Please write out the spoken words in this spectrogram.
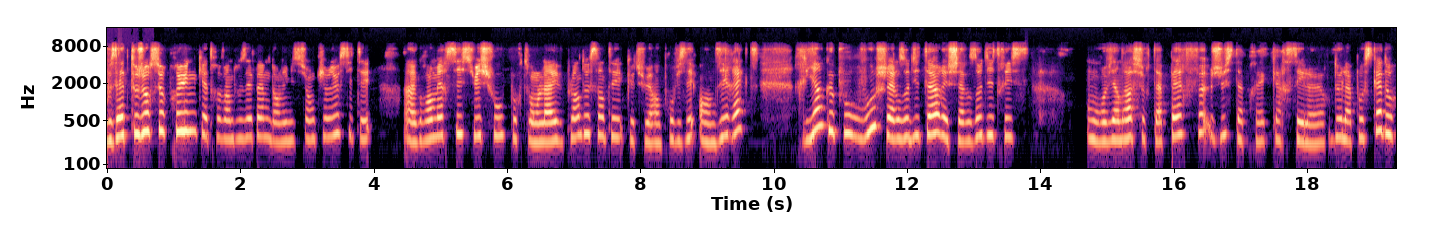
Vous êtes toujours sur Prune 92 FM dans l'émission Curiosité. Un grand merci Suis-je fou pour ton live plein de synthé que tu as improvisé en direct. Rien que pour vous, chers auditeurs et chères auditrices. On reviendra sur ta perf juste après car c'est l'heure de la pause cadeau.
